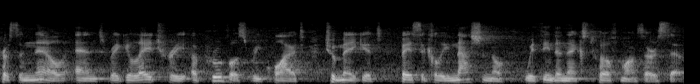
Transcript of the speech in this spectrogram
personnel and regulatory approvals required to make it basically national within the next 12 months or so.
